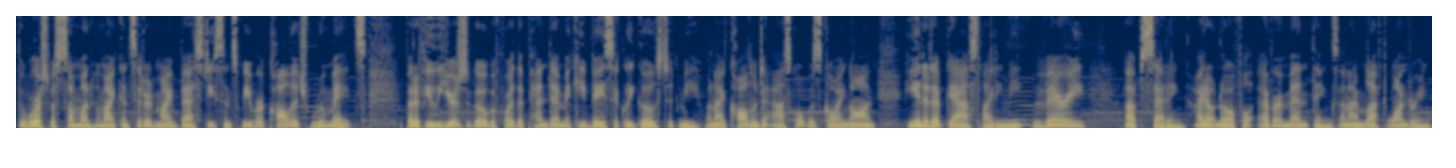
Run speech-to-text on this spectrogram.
The worst was someone whom I considered my bestie since we were college roommates. But a few years ago, before the pandemic, he basically ghosted me. When I called him to ask what was going on, he ended up gaslighting me. Very upsetting. I don't know if we'll ever mend things, and I'm left wondering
